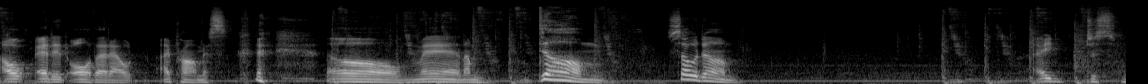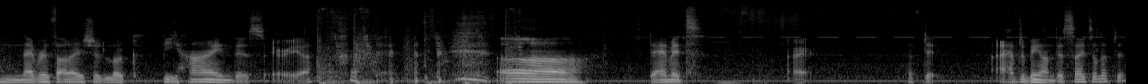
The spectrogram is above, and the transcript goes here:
I'll edit all that out. I promise. oh, man. I'm dumb. So dumb. I just never thought I should look behind this area. oh, damn it. Alright. Left it. I have to be on this side to lift it?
